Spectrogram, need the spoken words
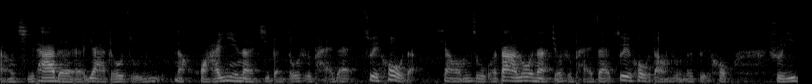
然后其他的亚洲族裔，那华裔呢，基本都是排在最后的。像我们祖国大陆呢，就是排在最后当中的最后，属于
